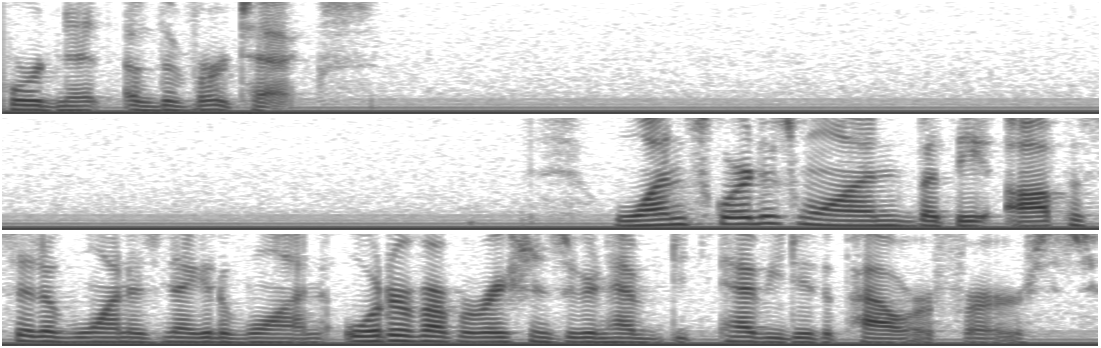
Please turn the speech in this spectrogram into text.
coordinate of the vertex. 1 squared is 1, but the opposite of 1 is negative 1. Order of operations we're going to have, have you do the power first.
